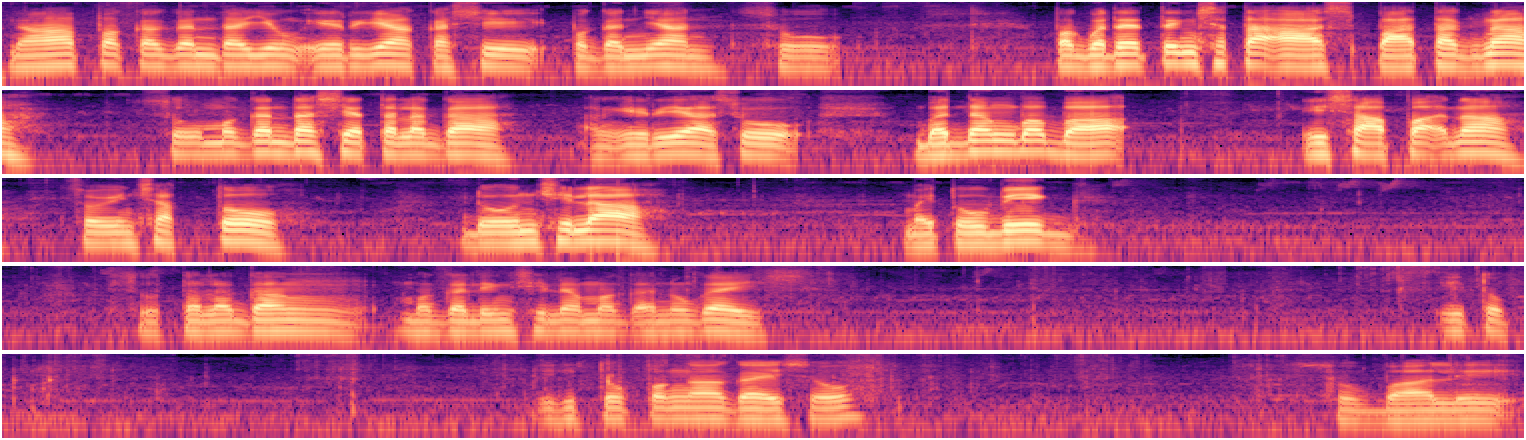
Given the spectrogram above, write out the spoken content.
Napakaganda yung area kasi pag ganyan. So, pag madating sa taas, patag na. So, maganda siya talaga ang area. So, bandang baba, isapa na. So, insakto. Doon sila. May tubig. So, talagang magaling sila mag ano guys. Ito. Ito pa nga guys, oh. So bali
